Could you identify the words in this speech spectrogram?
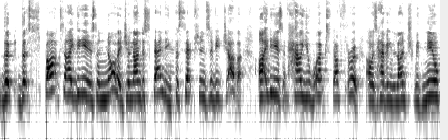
that, that sparks ideas and knowledge and understanding, perceptions of each other, ideas of how you work stuff through. I was having lunch with Neil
